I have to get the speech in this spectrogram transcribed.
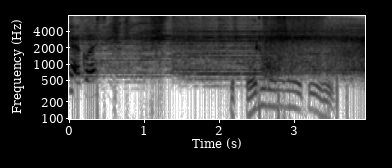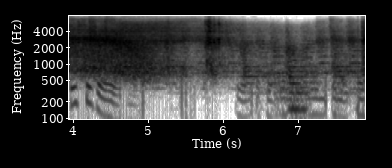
각오하세요. 그 버리랑 하나에도 필수죠. 여기서 버리랑 좀 버리.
